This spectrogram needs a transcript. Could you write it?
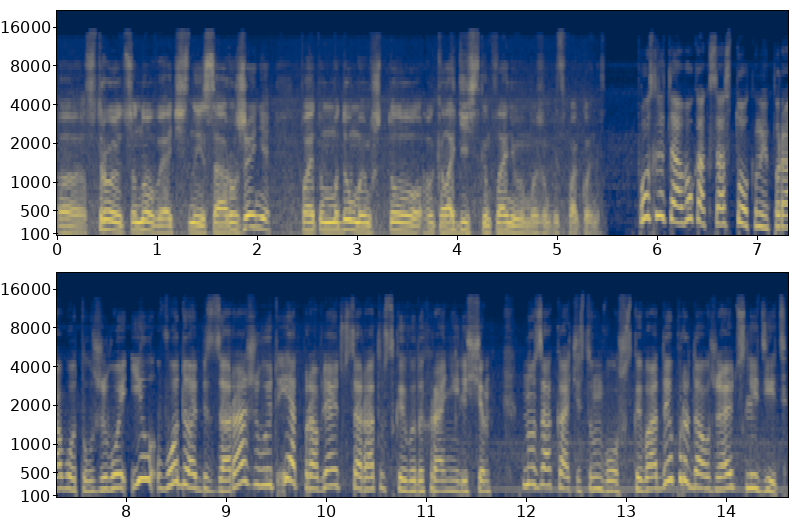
э, строятся новые очистные сооружения. Поэтому мы думаем, что в экологическом плане мы можем быть спокойны. После того, как со стоками поработал живой ил, воду обеззараживают и отправляют в Саратовское водохранилище. Но за качеством волжской воды продолжают следить.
